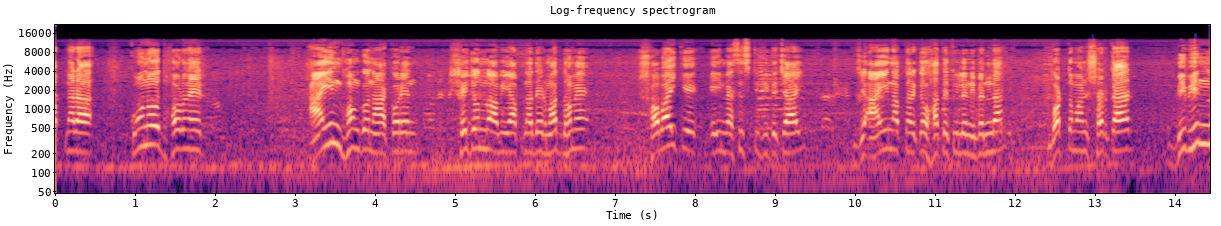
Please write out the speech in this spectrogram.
আপনারা কোনো ধরনের আইন ভঙ্গ না করেন, সেজন্য আমি আপনাদের মাধ্যমে সবাইকে এই মেসেজটি দিতে চাই যে আইন আপনারা কেউ হাতে তুলে নেবেন না। বর্তমান সরকার বিভিন্ন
